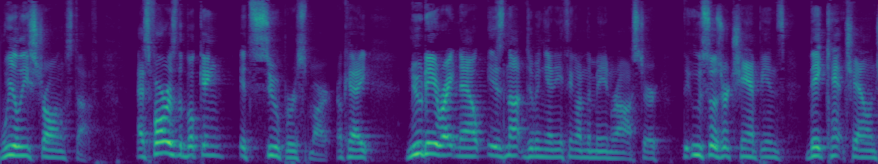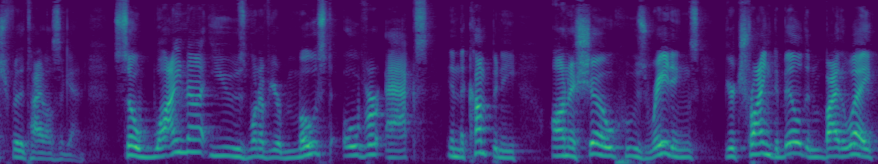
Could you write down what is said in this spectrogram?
really strong stuff. As far as the booking, it's super smart. Okay. New Day right now is not doing anything on the main roster. The Usos are champions. They can't challenge for the titles again. So why not use one of your most over acts in the company on a show whose ratings you're trying to build and by the way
